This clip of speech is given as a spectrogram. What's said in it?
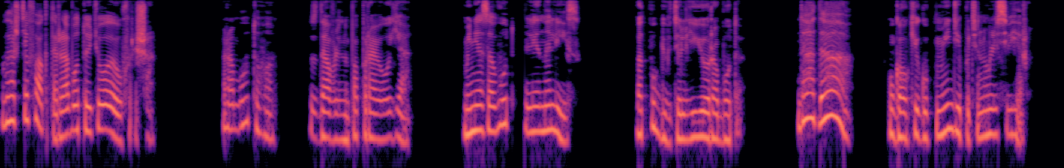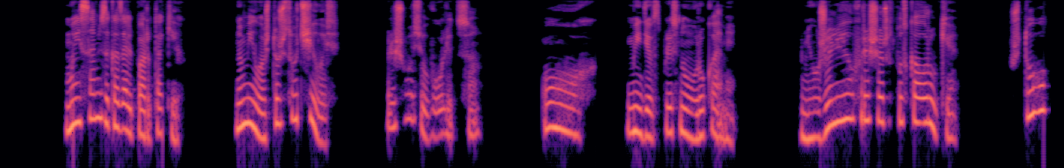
«Вы артефактор, работаете у Эуфриша». «Работала?» – сдавленно поправила я. «Меня зовут Лена Лис. Отпугиватель ее работа». «Да-да!» Уголки губ Миди потянулись вверх. «Мы и сами заказали пару таких. Ну, милая, что же случилось? Пришлось уволиться. Ох, Мидия всплеснула руками. Неужели Элфриш распускал руки? Что?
